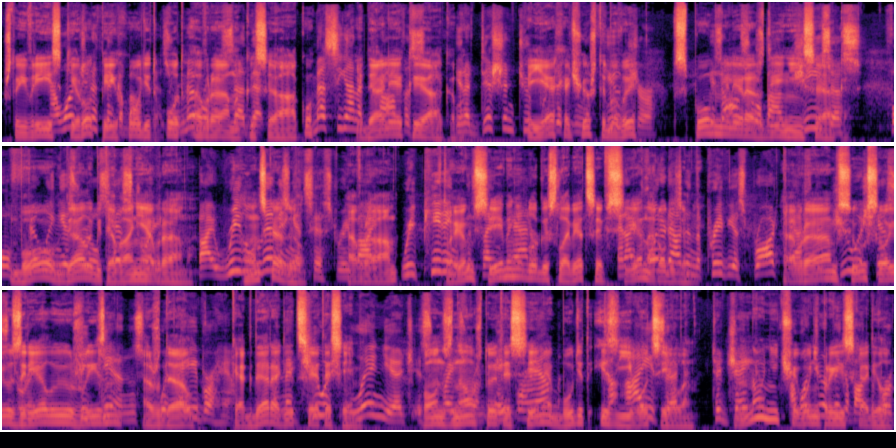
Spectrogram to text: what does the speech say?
что еврейский род переходит от Авраама к Исааку и далее к Иакову. Я хочу, чтобы вы вспомнили рождение Исаака. Бог дал обетование Аврааму. Он сказал, «Авраам, в твоем семени благословятся все народы земли». Авраам всю свою зрелую жизнь ждал, когда родится это семя. Он знал, что это семя будет из его тела. Но ничего не происходило.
